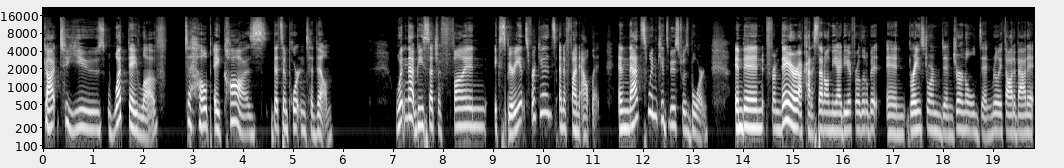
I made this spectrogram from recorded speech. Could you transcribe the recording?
got to use what they love to help a cause that's important to them? Wouldn't that be such a fun experience for kids and a fun outlet? And that's when Kids Boost was born. And then from there, I kind of sat on the idea for a little bit and brainstormed and journaled and really thought about it.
